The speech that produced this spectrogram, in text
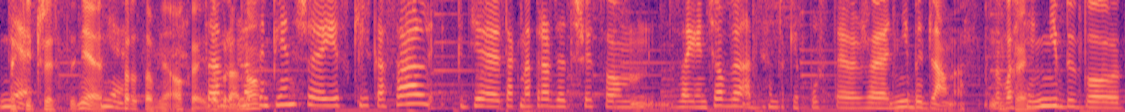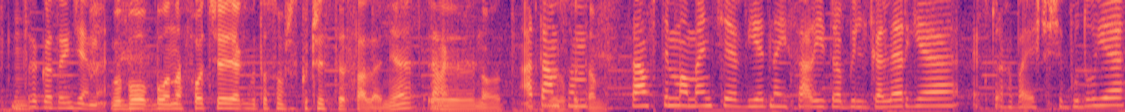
Nie. Taki czysty. Nie, Nie. pracownia. Okej, Tam, dobra, na no. tym piętrze jest kilka sal, gdzie tak naprawdę trzy są zajęciowe, a dwie są takie puste, że niby dla nas. No Okej. właśnie niby, bo do tego dojdziemy. Bo, bo, bo na focie jakby to są wszystko czyste sale, nie? Tak. Y, no, A tam są, pytam. tam w tym momencie w jednej sali zrobili galerię, która chyba jeszcze się buduje,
